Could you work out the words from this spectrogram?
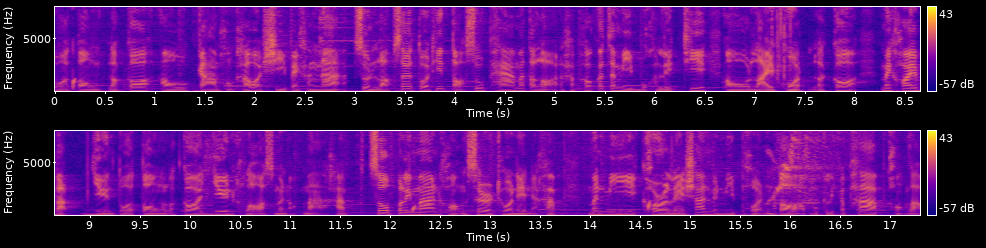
ตัวตรง แล้วก็เอากรามของเขาอะชี้ไปข้างหน้า ส่วน lobster ตัวที่ต่อสู้แพ้มาตลอดนะครับเขาก็จะมีบุคลิกที่เอาไหล่หด แล้วก็ไม่ค่อยแบบยืนตัวตรงแล้วก็ยื่นคลอสมันออกมาครับโซปริมาณของเซโรโทนินนะครับมันมี correlation มันมีผลต่อบุคลิกภาพของเรา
